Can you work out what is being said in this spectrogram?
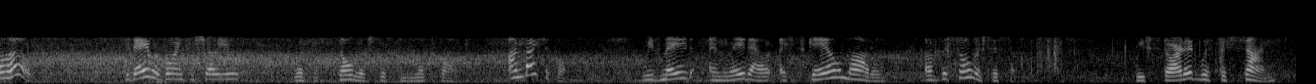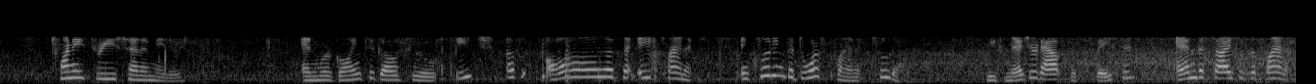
Hello. Today we're going to show you what the solar system looks like on bicycle. We've made and laid out a scale model of the solar system. We've started with the sun, 23 centimeters, and we're going to go through each of all of the eight planets, including the dwarf planet Pluto. We've measured out the spaces and the size of the planets.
